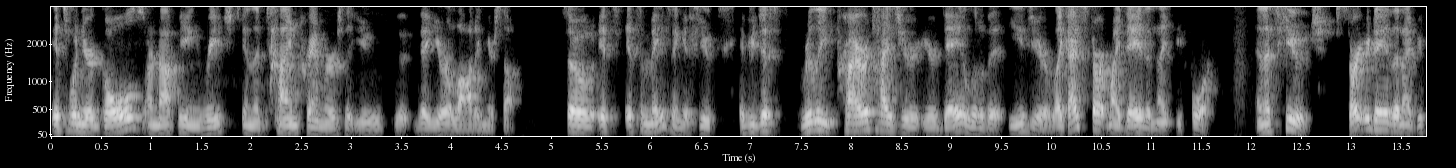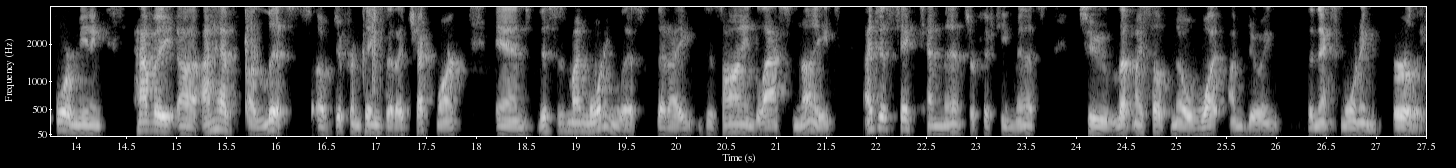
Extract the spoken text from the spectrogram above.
It's when your goals are not being reached in the time parameters that you that you're allotting yourself. So it's it's amazing if you if you just really prioritize your your day a little bit easier. Like I start my day the night before, and that's huge. Start your day the night before, meaning have a uh, I have a lists of different things that I check mark, and this is my morning list that I designed last night. I just take 10 minutes or 15 minutes to let myself know what I'm doing the next morning early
